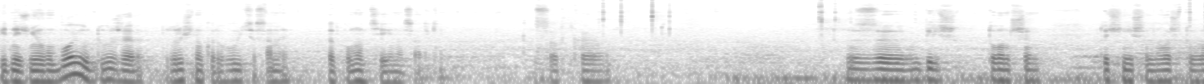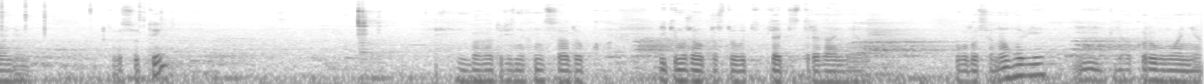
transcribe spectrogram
під нижньою губою дуже зручно коригується саме за допомогою цієї насадки. Насадка з більш тоншим, точнішим налаштуванням висоти. Багато різних насадок, які можна використовувати для підстригання волосся на голові і для коригування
